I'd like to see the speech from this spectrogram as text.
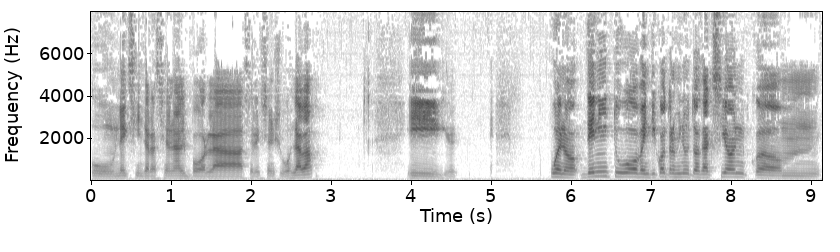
un ex internacional por la selección yugoslava. Y bueno, Deni tuvo 24 minutos de acción con,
